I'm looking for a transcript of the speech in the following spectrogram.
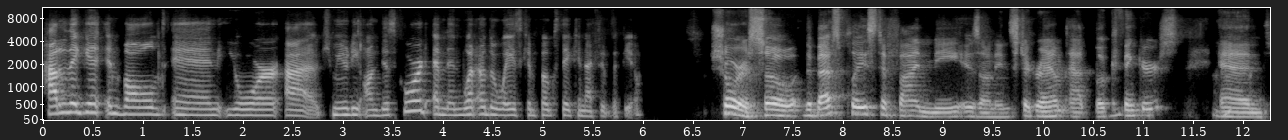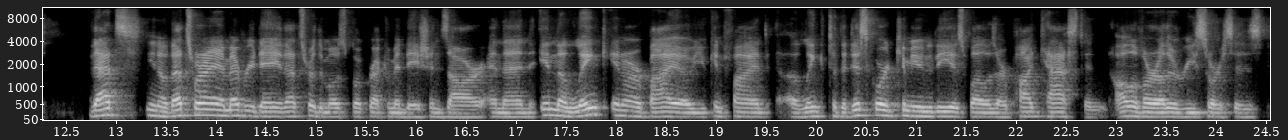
how do they get involved in your uh, community on Discord, and then what other ways can folks stay connected with you? Sure. So the best place to find me is on Instagram at Book Thinkers. Mm-hmm. And that's, you know, that's where I am every day. That's where the most book recommendations are. And then in the link in our bio, you can find a link to the Discord community as well as our podcast and all of our other resources.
